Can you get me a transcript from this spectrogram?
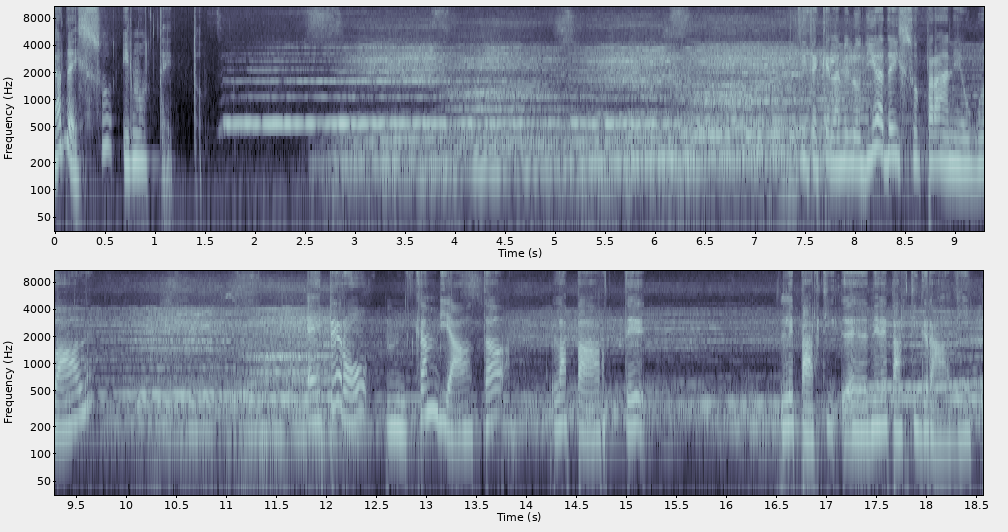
Adesso il mottetto. Sentite che la melodia dei soprani è uguale, è però mh, cambiata la parte, le parti, eh, nelle parti gravi.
